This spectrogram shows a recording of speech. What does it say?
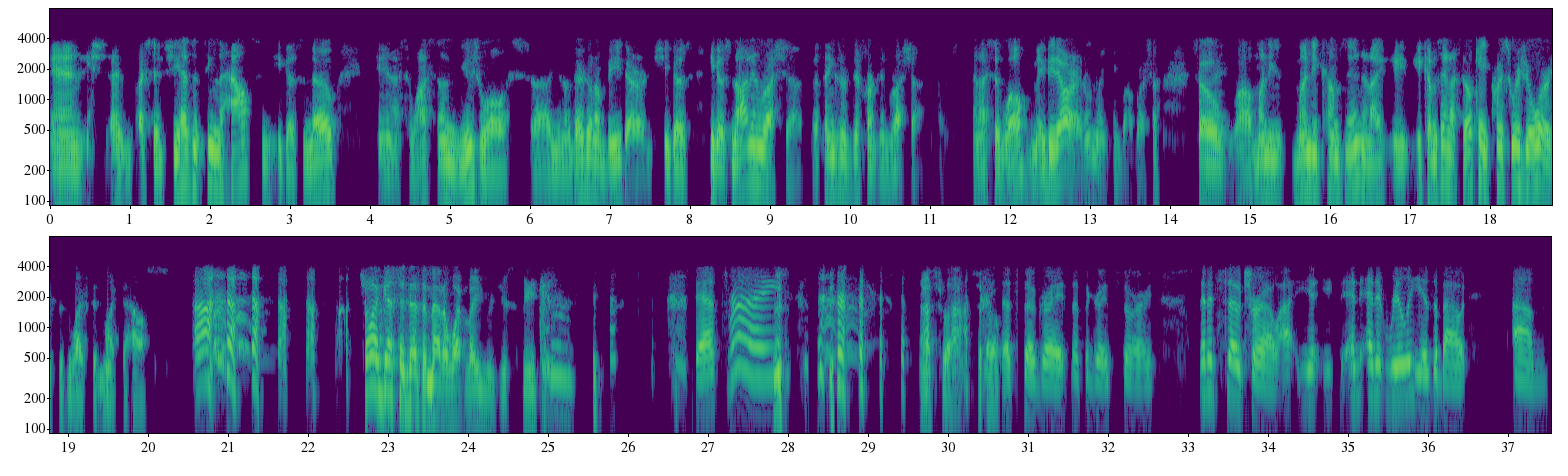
And I said, she hasn't seen the house? And he goes, no. And I said, well, that's unusual. Uh, you know, they're going to be there. And she goes, he goes, not in Russia. The things are different in Russia. And I said, well, maybe they are. I don't know anything about Russia. So uh, Monday, Monday comes in, and I he, he comes in. I said, okay, Chris, where's your order? He says, the wife didn't like the house. so I guess it doesn't matter what language you speak. That's right. That's right. So that's so great. That's a great story, and it's so true. I, and and it really is about um,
